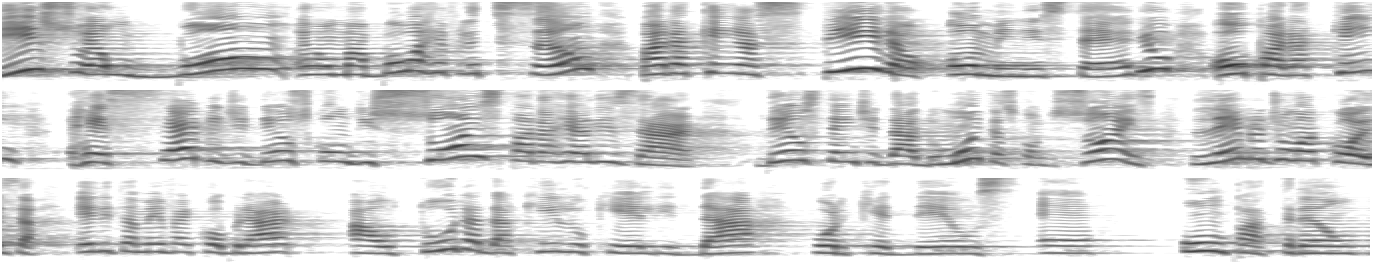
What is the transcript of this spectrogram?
Isso é, um bom, é uma boa reflexão para quem aspira ao ministério ou para quem recebe de Deus condições para realizar. Deus tem te dado muitas condições. Lembra de uma coisa: Ele também vai cobrar a altura daquilo que Ele dá, porque Deus é um patrão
